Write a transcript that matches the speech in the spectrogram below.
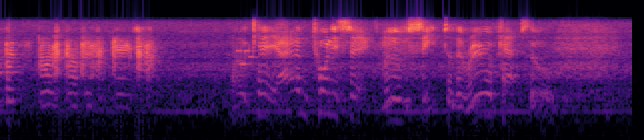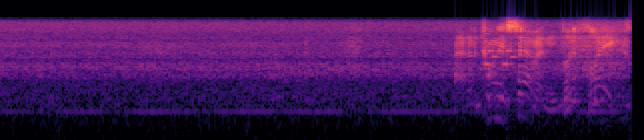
open. Door stop is engaged. Okay, item 26. Move seat to the rear capsule. Item 27. Lift legs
